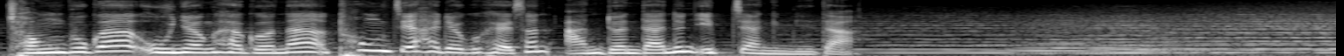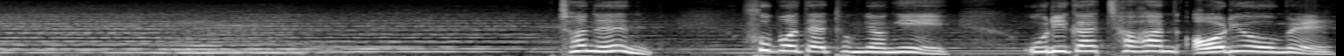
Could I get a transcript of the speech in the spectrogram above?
정부가 운영하거나 통제하려고 해선 안 된다는 입장입니다. 저는 후보 대통령이 우리가 처한 어려움을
